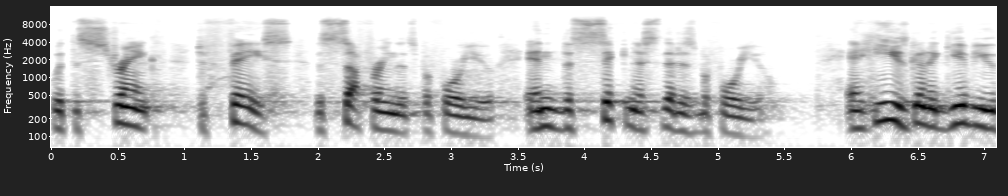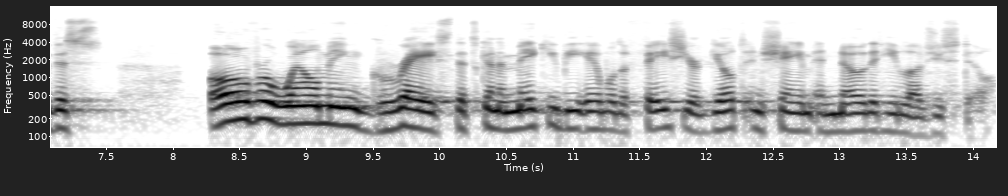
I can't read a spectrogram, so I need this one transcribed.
with the strength to face the suffering that's before you and the sickness that is before you. And he's going to give you this overwhelming grace that's going to make you be able to face your guilt and shame and know that he loves you still.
